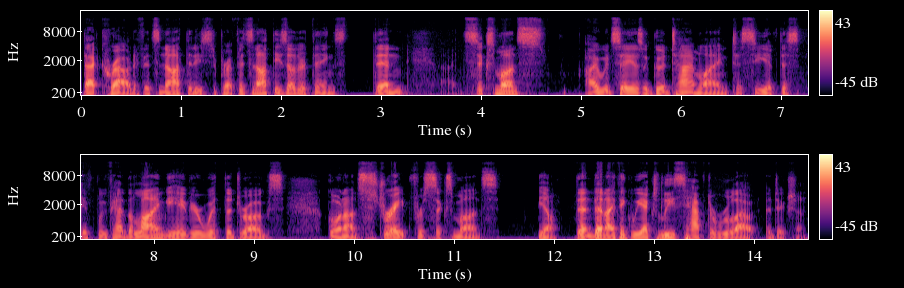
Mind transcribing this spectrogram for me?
that crowd, if it's not that he's depressed, if it's not these other things, then six months I would say is a good timeline to see if this if we've had the lying behavior with the drugs going on straight for six months, you know, then then I think we at least have to rule out addiction.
